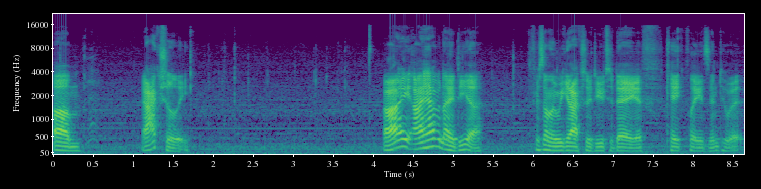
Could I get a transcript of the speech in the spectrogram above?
Um, actually, I I have an idea for something we could actually do today if Cake plays into it.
